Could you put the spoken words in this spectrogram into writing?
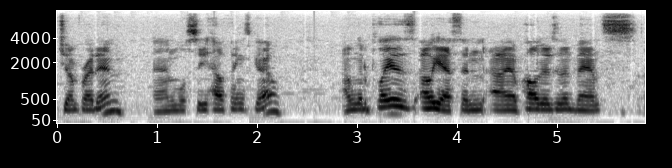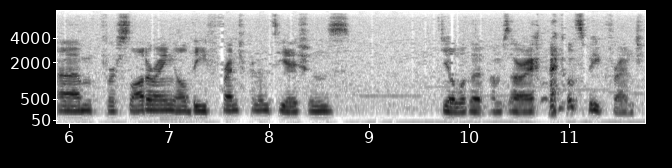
jump right in, and we'll see how things go. I'm going to play as... Oh, yes, and I apologize in advance um, for slaughtering all the French pronunciations. Deal with it. I'm sorry. I don't speak French.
